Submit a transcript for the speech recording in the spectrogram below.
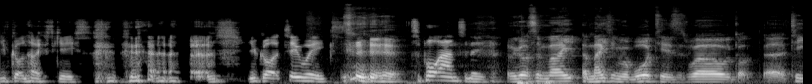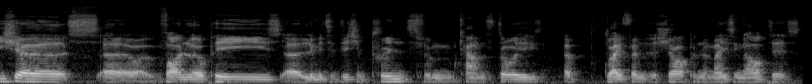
you've got no excuse. you've got two weeks. Support Anthony. We've got some ma- amazing reward tiers as well. We've got uh, t-shirts, uh, vinyl LPs, uh, limited edition prints from Callum Story, a great friend of the shop and an amazing artist.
